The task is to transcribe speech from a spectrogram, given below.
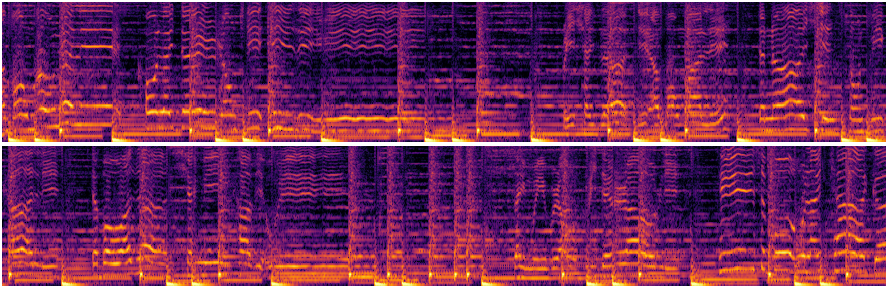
အမောင်မောင်နဲ့လေးခေါ်လိုက်တဲ့ရောင်ချီ easy ရီရှိုက်တဲ့ဒီအမောင်မလေးတနာရှိဆုံးတွေ့ခါလေးတဘဝစားရှိုင်းမင်းခါပြဝေးစိတ်မီဘရောင်ပြည်တဲ့ရောင်လေး he support like taka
